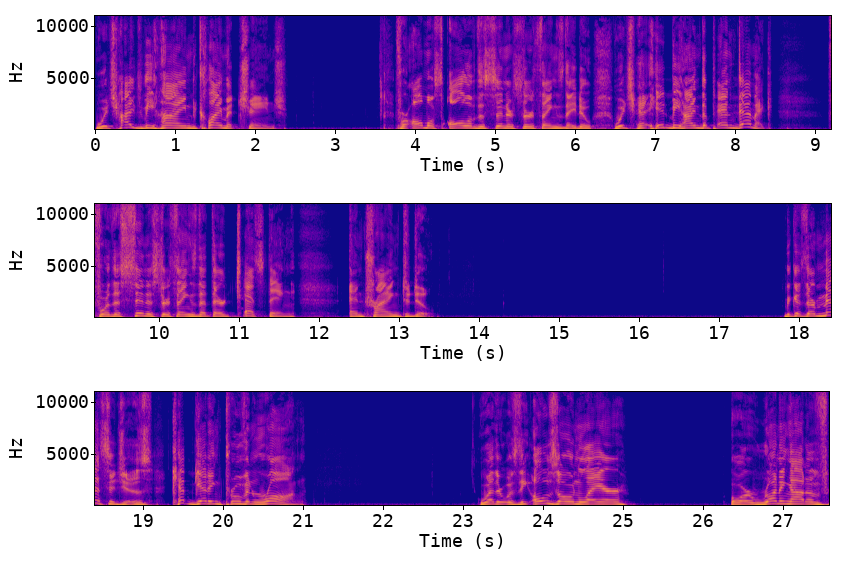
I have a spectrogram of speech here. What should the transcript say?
which hides behind climate change for almost all of the sinister things they do, which hid behind the pandemic for the sinister things that they're testing and trying to do. Because their messages kept getting proven wrong. Whether it was the ozone layer or running out of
